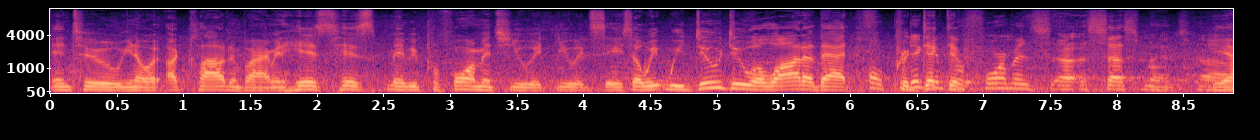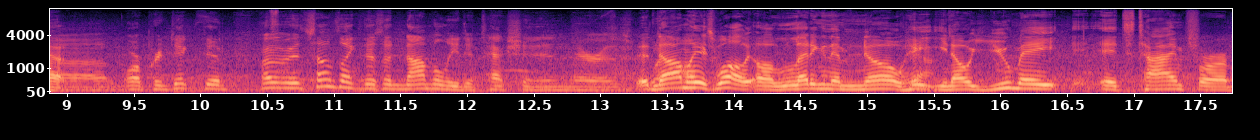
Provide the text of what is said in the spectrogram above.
into you know, a, a, cloud environment, his, his maybe performance you would, you would see. So we, we do do a lot of that oh, predictive, predictive performance uh, assessment. Uh, yeah. Or predictive, it sounds like there's anomaly detection in there as well. Anomaly as well, uh, letting them know, hey, yeah. you know, you may, it's time for,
